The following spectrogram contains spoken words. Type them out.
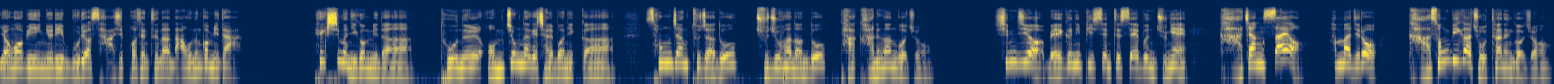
영업이익률이 무려 40%나 나오는 겁니다. 핵심은 이겁니다. 돈을 엄청나게 잘 버니까 성장 투자도 주주 환원도 다 가능한 거죠. 심지어 매그니피센트 세븐 중에 가장 싸요. 한마디로 가성비가 좋다는 거죠.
